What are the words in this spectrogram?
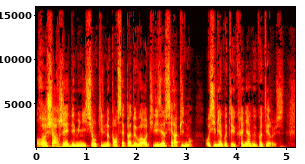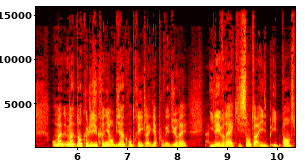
recharger des munitions qu'ils ne pensaient pas devoir utiliser aussi rapidement, aussi bien côté ukrainien que côté russe. maintenant que les Ukrainiens ont bien compris que la guerre pouvait durer, il est vrai qu'ils sont, ils pensent,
